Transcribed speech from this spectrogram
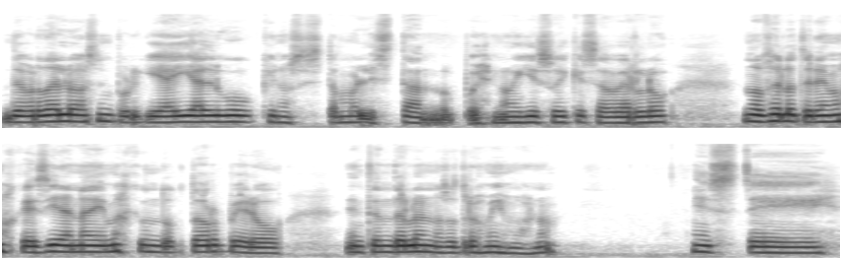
de verdad lo hacen porque hay algo que nos está molestando, pues, ¿no? Y eso hay que saberlo, no se lo tenemos que decir a nadie más que un doctor, pero entenderlo en nosotros mismos, ¿no? Este...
